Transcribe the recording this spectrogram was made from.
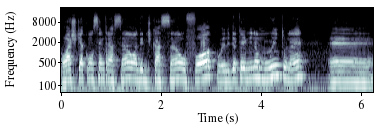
eu acho que a concentração, a dedicação, o foco, ele determina muito, né? É,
